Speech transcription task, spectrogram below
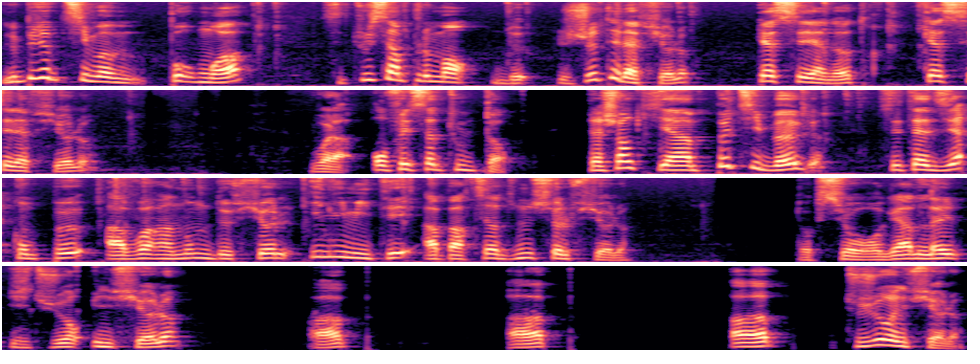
Le plus optimum pour moi, c'est tout simplement de jeter la fiole, casser un autre, casser la fiole. Voilà, on fait ça tout le temps. Sachant qu'il y a un petit bug, c'est-à-dire qu'on peut avoir un nombre de fioles illimité à partir d'une seule fiole. Donc si on regarde là, j'ai toujours une fiole. Hop, hop, hop, toujours une fiole.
